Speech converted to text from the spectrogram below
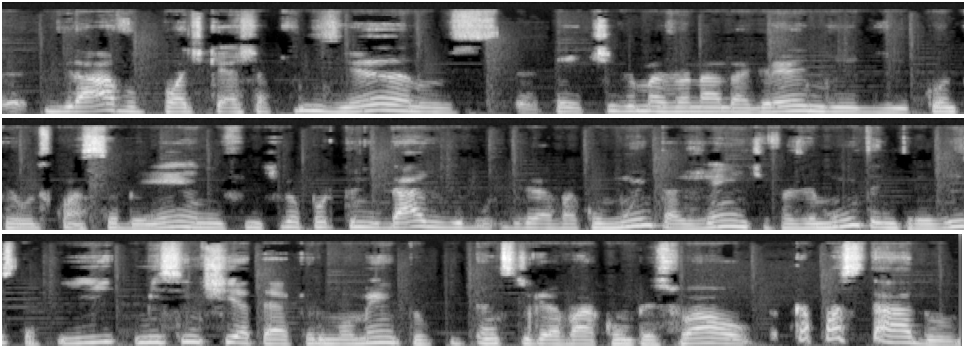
eh, gravo podcast há 15 anos, eh, tive uma jornada grande de conteúdos com a CBN, enfim, tive a oportunidade de, de gravar com muita gente, fazer muita entrevista e me senti até aquele momento, antes de gravar com o pessoal, capacitado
